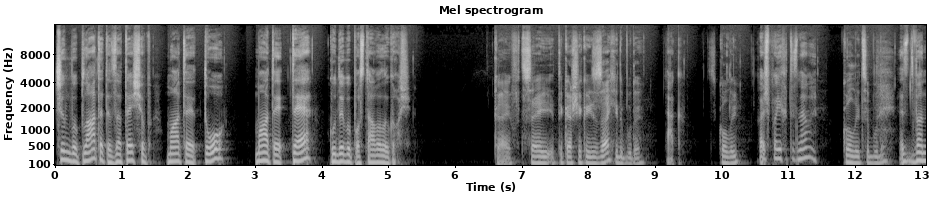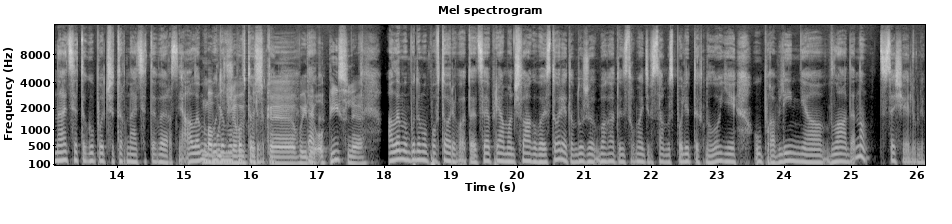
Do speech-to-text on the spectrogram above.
чим ви платите за те, щоб мати то, мати те, куди ви поставили гроші. Кайф. Це ти кажеш, якийсь захід буде? Так. Коли? Хочеш поїхати з нами? Коли це буде? З 12 по 14 вересня, але ми Мабуть, будемо вже повторювати. випуск е, вийде Так. опісля. Але ми будемо повторювати. Це прямо аншлагова історія. Там дуже багато інструментів саме з політтехнології, управління, влада. Ну, все, що я люблю.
